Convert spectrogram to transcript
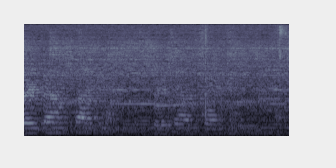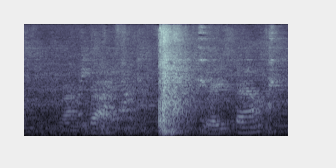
Straight down, back in. Straight down, back in. Round back. Straight down.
